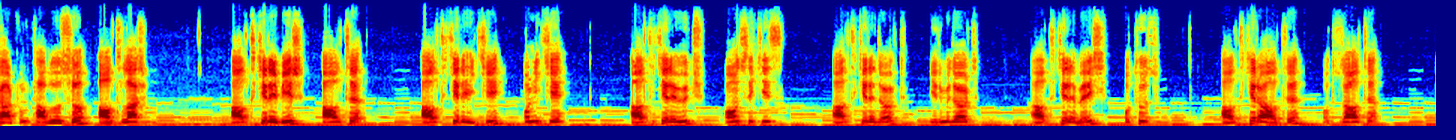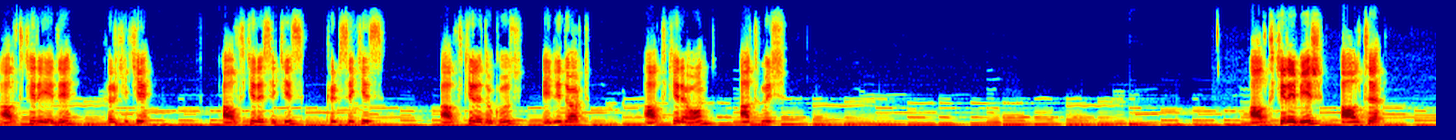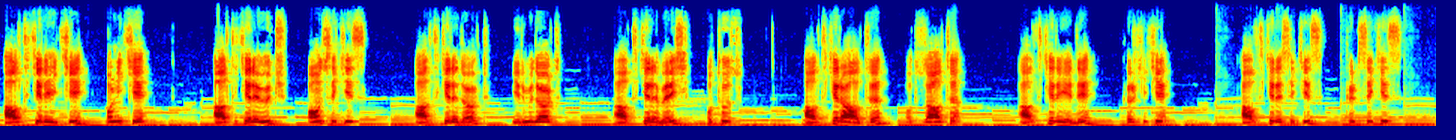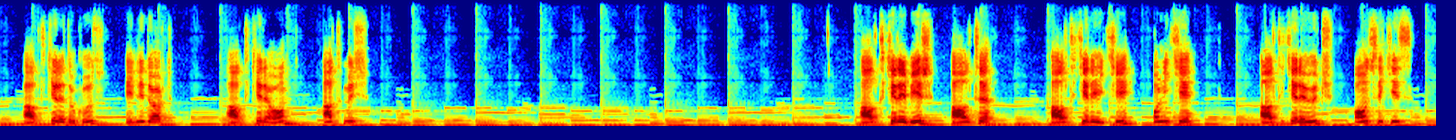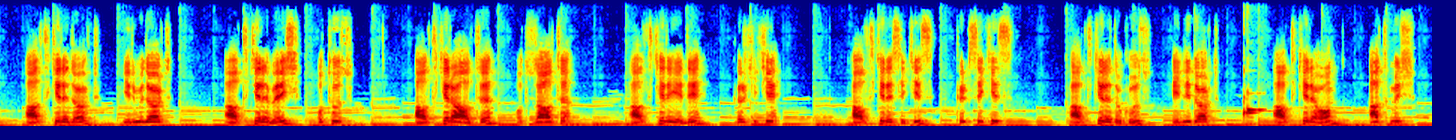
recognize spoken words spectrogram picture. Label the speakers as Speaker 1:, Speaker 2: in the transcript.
Speaker 1: çarpım tablosu altılar. 6 kere 1 6 6 kere 2 12 6 kere 3 18 6 kere 4 24 6 kere 5 30 6 kere 6 36 6 kere 7 42 6 kere 8 48 6 kere 9 54 6 kere 10 60 6 kere 1 6 6 kere 2 12 6 kere 3 18 6 kere 4 24 6 kere 5 30 6 kere 6 36 6 kere 7 42 6 kere 8 48 6 kere 9 54 6 kere 10 60 6 kere 1 6 6 kere 2 12 6 kere 3 18 6 kere 4 24 6 kere 5 30 6 kere 6 36 6 kere 7 42 6 kere 8 48 6 kere 9 54 6 kere 10 60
